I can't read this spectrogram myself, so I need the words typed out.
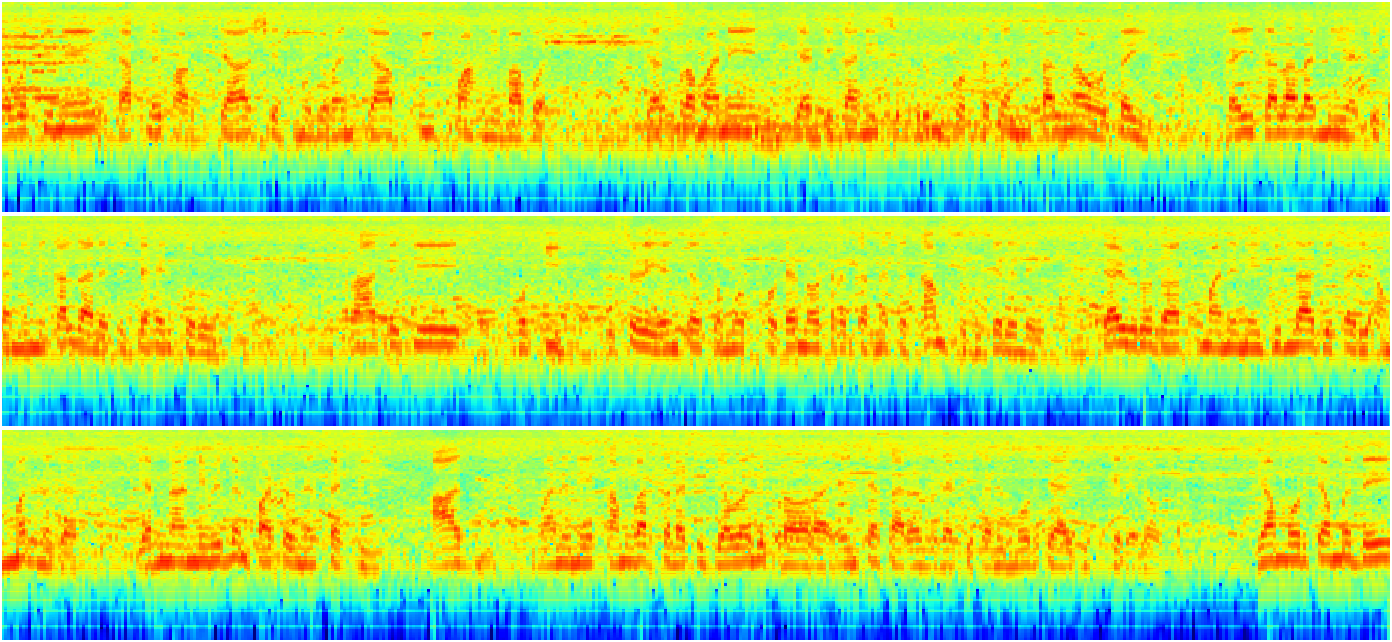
या वतीने टाकले फार्मच्या शेतमजुरांच्या पीक पाहणीबाबत. त्याचप्रमाणे या ठिकाणी सुप्रीम कोर्टाचा निकाल न होताही काही दलालांनी या ठिकाणी निकाल झाल्याचे जाहीर करून राहतेचे वकील उसळे यांच्यासमोर खोट्या नोटऱ्या करण्याचं काम सुरू केलेले त्याविरोधात माननीय जिल्हाधिकारी अहमदनगर यांना निवेदन पाठवण्यासाठी आज माननीय कामगार तलाठी देवळाली प्रवारा यांच्या कार्यालयात या ठिकाणी मोर्चा आयोजित केलेला होता. या मोर्चामध्ये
